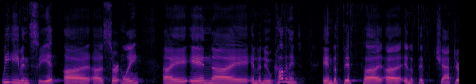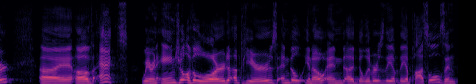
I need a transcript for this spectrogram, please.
We even see it uh, uh, certainly uh, in, uh, in the New Covenant, in the fifth, uh, in the fifth chapter of Acts, where an angel of the Lord appears and you know and delivers the, the apostles and.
